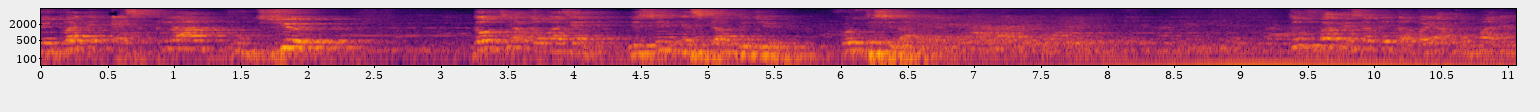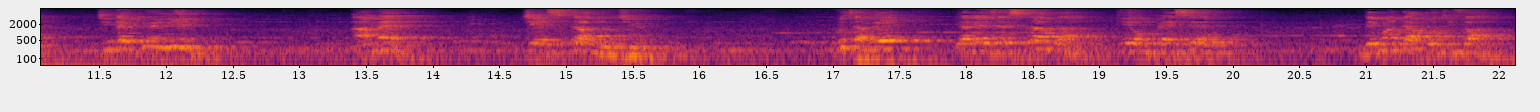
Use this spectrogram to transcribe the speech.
je dois être esclave pour Dieu. Donc tu as ton voisin, je suis un esclave de Dieu. Il faut dire cela. Toutefois que ça peut t'envoyer à comprendre, hein, tu n'es plus libre. Amen. Tu es esclave de Dieu. Vous savez, il y a des esclaves là qui ont percé. Demandez à Potiphar.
